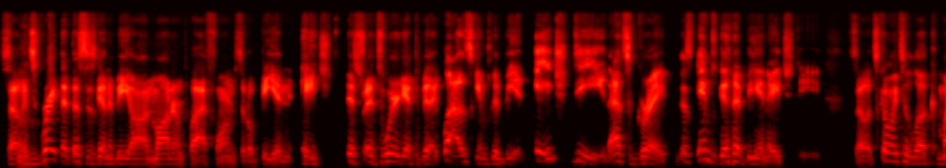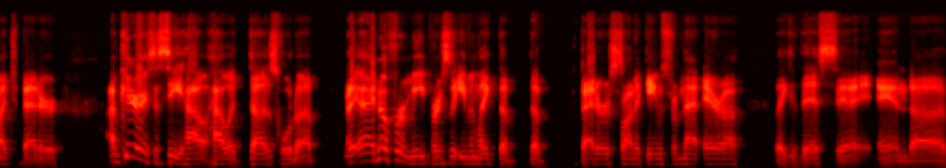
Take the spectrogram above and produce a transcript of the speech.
So mm-hmm. it's great that this is going to be on modern platforms. It'll be in H. It's, it's weird you have to be like, wow, this game's going to be in HD. That's great. This game's going to be in HD. So it's going to look much better. I'm curious to see how how it does hold up. I, I know for me personally, even like the the better Sonic games from that era, like this and uh,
